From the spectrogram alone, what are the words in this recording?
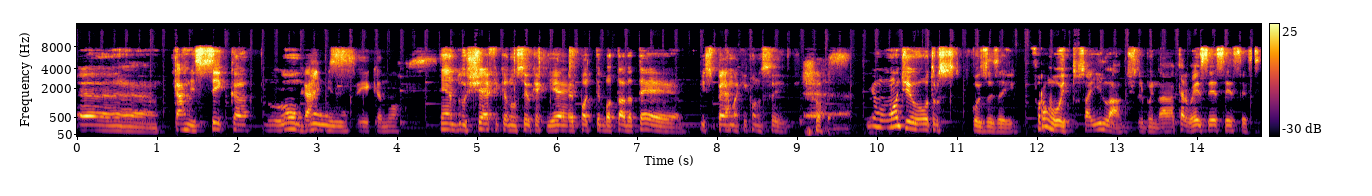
é, carne seca, lombo. Carne seca, nossa. Tem a do chefe que eu não sei o que é que é. Pode ter botado até esperma aqui que eu não sei. É, e um monte de outras coisas aí. Foram oito. Saí lá distribuindo. Ah, quero esse, esse, esse, esse.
